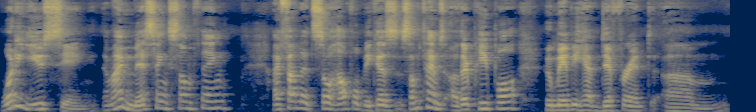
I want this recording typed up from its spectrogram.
what are you seeing? Am I missing something? I found it so helpful because sometimes other people who maybe have different um,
